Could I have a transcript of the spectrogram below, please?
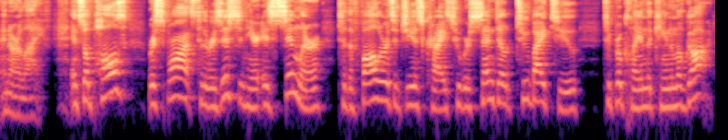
in our life. And so Paul's response to the resistance here is similar to the followers of Jesus Christ who were sent out two by two to proclaim the kingdom of God.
